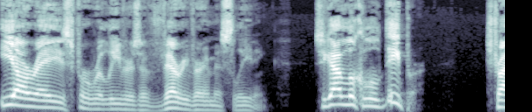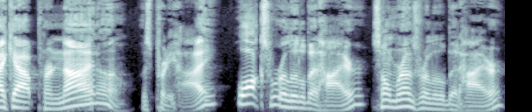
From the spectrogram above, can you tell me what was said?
ERAs for relievers are very, very misleading. So you got to look a little deeper. Strikeout per nine, oh, was pretty high. Walks were a little bit higher. His home runs were a little bit higher.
